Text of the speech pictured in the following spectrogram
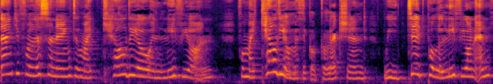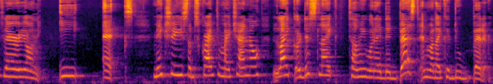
thank you for listening to my Keldeo and Leafeon. For my Keldeo mythical collection, we did pull a Leafeon and Flareon EX. Make sure you subscribe to my channel, like or dislike, tell me what I did best and what I could do better.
